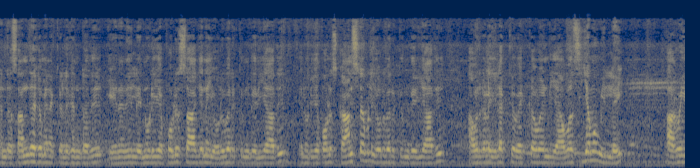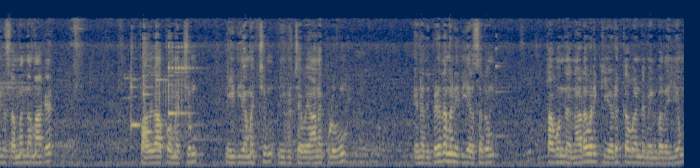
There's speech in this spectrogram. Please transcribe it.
என்ற சந்தேகம் எனக்கு எழுகின்றது. ஏனெனில் என்னுடைய போலீஸ் சாஜனை ஒருவருக்கும் தெரியாது. என்னுடைய போலீஸ் கான்ஸ்டபிள் ஒருவருக்கும் தெரியாது. அவர்களை இலக்கு வைக்க வேண்டிய அவசியமும் இல்லை. ஆகவே இது சம்பந்தமாக பாதுகாப்பு அமைச்சும் நீதி அமைச்சும் நீதிச்சபை ஆணைக்குழுவும் எனது பிரதம நீதியரசரும் தகுந்த நடவடிக்கை எடுக்க வேண்டும் என்பதையும்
